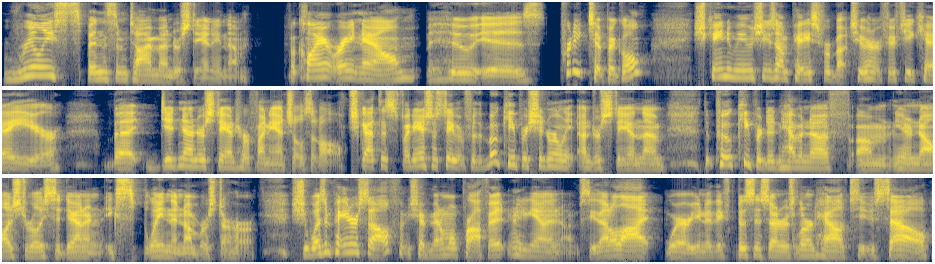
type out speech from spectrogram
really spend some time understanding them. I have a client right now who is pretty typical. She came to me when she's on pace for about 250K a year but didn't understand her financials at all. She got this financial statement for the bookkeeper. She didn't really understand them. The bookkeeper didn't have enough, um, you know, knowledge to really sit down and explain the numbers to her. She wasn't paying herself. She had minimal profit. And again, I see that a lot where, you know, the business owners learned how to sell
